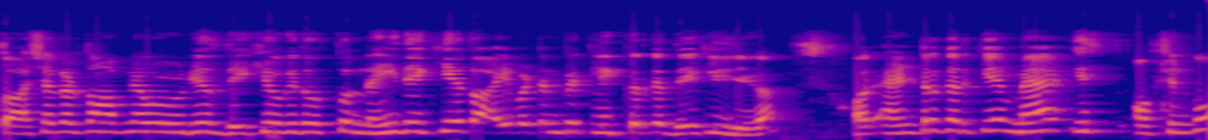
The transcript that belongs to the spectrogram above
तो आशा करता हूँ आपने वो वीडियोस देखी होगी, दोस्तों। नहीं देखी है तो आई बटन पे क्लिक करके देख लीजिएगा और एंटर करके मैं इस ऑप्शन को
